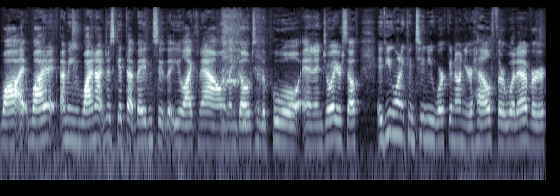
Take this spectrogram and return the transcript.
why? Why? I mean, why not just get that bathing suit that you like now and then go to the pool and enjoy yourself? If you want to continue working on your health or whatever,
